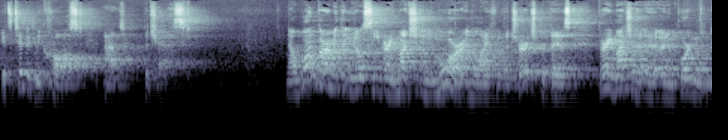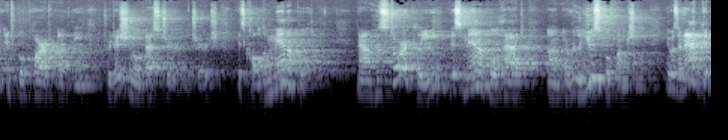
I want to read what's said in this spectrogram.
it's typically crossed at the chest. Now, one garment that you don't see very much anymore in the life of the church, but that is very much a, a, an important and integral part of the traditional vesture of the church, is called a maniple. Now, historically, this maniple had um, a really useful function. It was a napkin.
